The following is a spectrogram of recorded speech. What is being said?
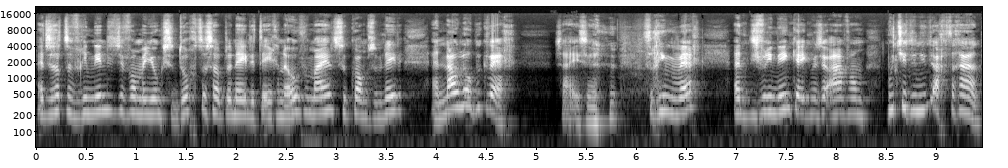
En toen zat een vriendinnetje van mijn jongste dochter... zat beneden tegenover mij. En toen kwam ze beneden. En nou loop ik weg, zei ze. ze ging weg. En die vriendin keek me zo aan van... moet je er niet achteraan?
